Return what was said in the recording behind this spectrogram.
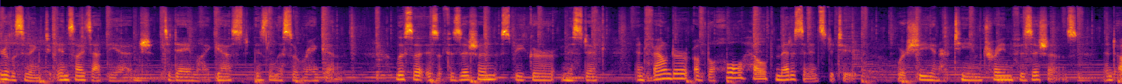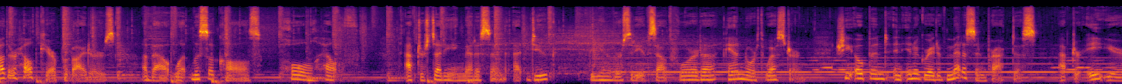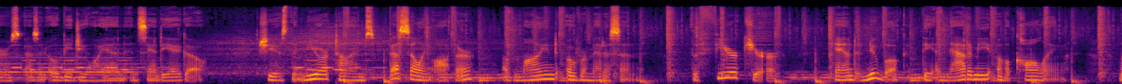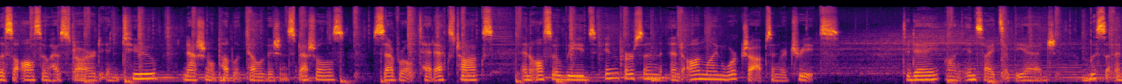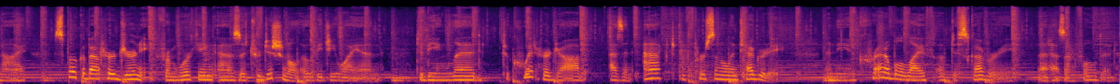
You're listening to Insights at the Edge. Today, my guest is Lissa Rankin. Lissa is a physician, speaker, mystic, and founder of the Whole Health Medicine Institute, where she and her team train physicians and other healthcare providers about what Lissa calls whole health. After studying medicine at Duke, the University of South Florida, and Northwestern, she opened an integrative medicine practice after eight years as an OBGYN in San Diego. She is the New York Times bestselling author of Mind Over Medicine, The Fear Cure, and a new book, The Anatomy of a Calling. Lissa also has starred in two national public television specials, several TEDx talks, and also leads in person and online workshops and retreats. Today on Insights at the Edge, Lissa and I spoke about her journey from working as a traditional OBGYN to being led to quit her job as an act of personal integrity and the incredible life of discovery that has unfolded.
